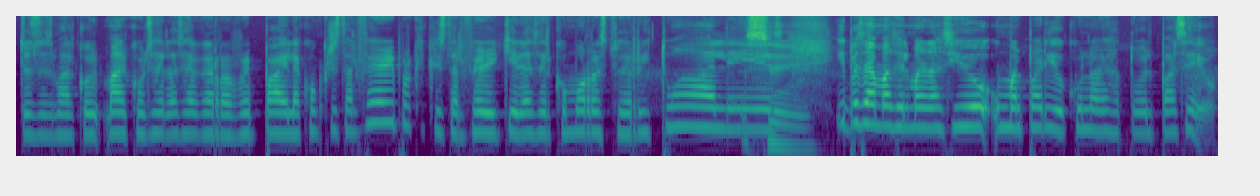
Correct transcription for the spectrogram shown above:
entonces Malcolm, Malcolm Cera se agarra repaila con Crystal Fairy porque Crystal Fairy quiere hacer como resto de rituales. Sí, Y pues además el man ha sido un mal parido con la vieja todo el paseo.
